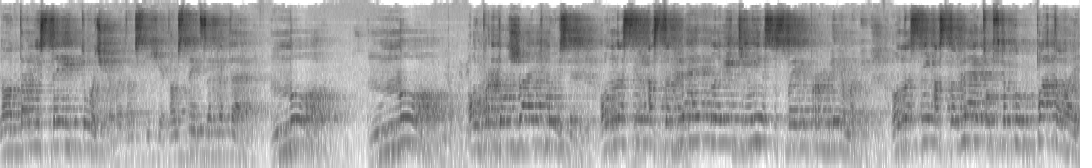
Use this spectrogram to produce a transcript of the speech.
Но там не стоит точка в этом стихе, там стоит запятая. Но, но, он продолжает мысль. Он нас не оставляет наедине со своими проблемами. Он нас не оставляет вот в такой патовой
